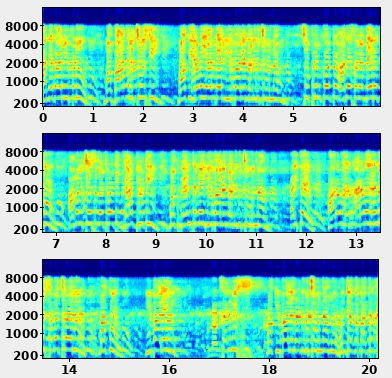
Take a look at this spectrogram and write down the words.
అన్నగారు ఇప్పుడు మా బాధలు చూసి మాకు ఇరవై ఆరు వేలు ఇవ్వాలని అడుగుతూ ఉన్నాం. సుప్రీంకోర్టు ఆదేశాల మేరకు అమలు చేస్తున్నటువంటి గ్రాడ్యుటీ మాకు వెంటనే ఇవ్వాలని అడుగుతూ ఉన్నాం. అయితే అరవై అరవై రెండు సంవత్సరాలు మాకు ఇవ్వాలి. సర్వీస్ మాకు ఇవ్వాలని అడుగుతూ ఉన్నాము. ఉద్యోగ భద్రత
